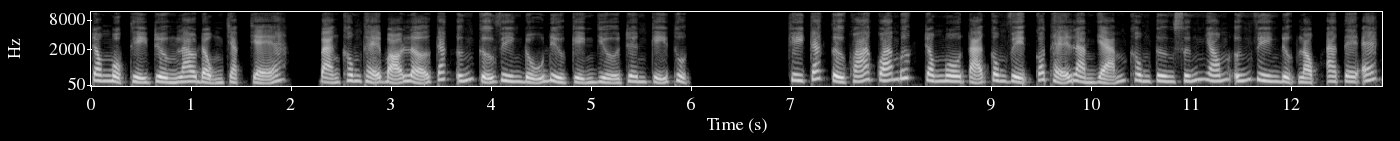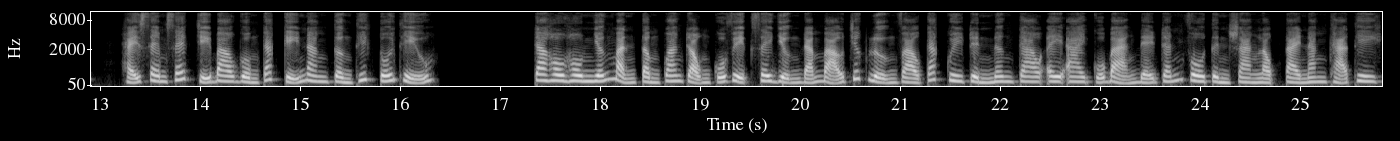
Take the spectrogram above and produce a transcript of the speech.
Trong một thị trường lao động chặt chẽ, bạn không thể bỏ lỡ các ứng cử viên đủ điều kiện dựa trên kỹ thuật. Khi các từ khóa quá mức trong mô tả công việc có thể làm giảm không tương xứng nhóm ứng viên được lọc ATS, hãy xem xét chỉ bao gồm các kỹ năng cần thiết tối thiểu. Cao Hôn nhấn mạnh tầm quan trọng của việc xây dựng đảm bảo chất lượng vào các quy trình nâng cao AI của bạn để tránh vô tình sàng lọc tài năng khả thi.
